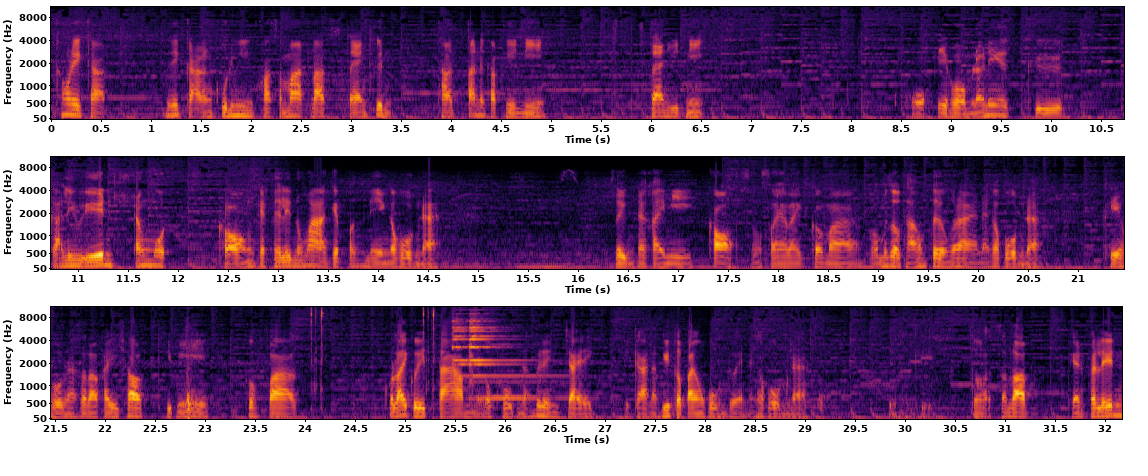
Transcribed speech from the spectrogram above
เข้าบรรยากาศบรรยากาศของคุณที่มีความสามารถรัดสแตนขึ้นถ้าตั้งกับยูนิตนี้สแตนยูนิตนี้ โอเคผมแล้วนี่ก็คือการรีวิวเองทั้งหมดของแกปเปอร์เลนโนวาแกปเปอร์เองครับผมนะ ซึ่งถ้าใครมีข้อสงสัยอะไรก็มาผมมาสอบถามเพิ่มเติมก็ได้นะครับผมนะโอเคผมนะสำหรับใครที่ชอบคลิปนี้ก็ฝากกดไลค์กดติดตามนะครับผมนะไม่ได้ใจในการทำคลิปต่อไปของผมด้วยนะครับผมนะโอเคก็สำหรับแกนไฟเลน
